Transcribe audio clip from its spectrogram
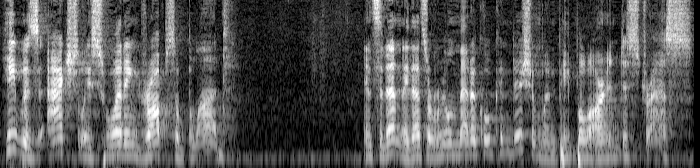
he was actually sweating drops of blood. Incidentally, that's a real medical condition when people are in distress.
